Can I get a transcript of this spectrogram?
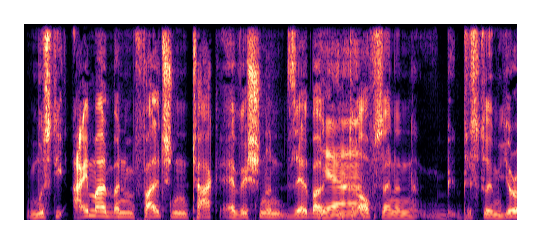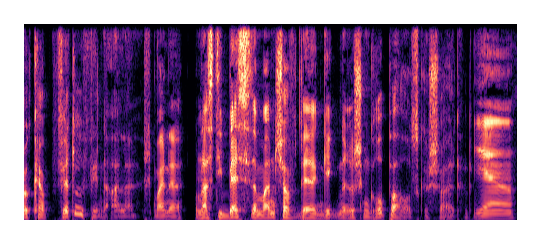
Du musst die einmal bei einem falschen Tag erwischen und selber ja. gut drauf sein, dann bist du im Eurocup Viertelfinale. Ich meine, und hast die beste Mannschaft der gegnerischen Gruppe ausgeschaltet. Ja.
